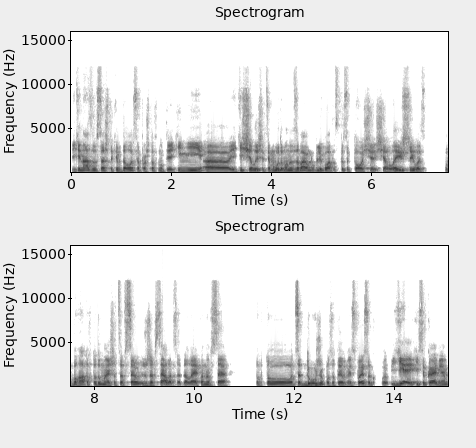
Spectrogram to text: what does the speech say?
які назви все ж таки вдалося проштовхнути, які ні, е, які ще лишаться. Ми будемо незабаром публікувати список того, що ще лишилось. Багато хто думає, що це все вже все, але це далеко не все. Тобто, це дуже позитивний список. Є якісь окремі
